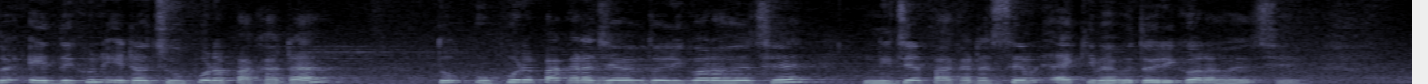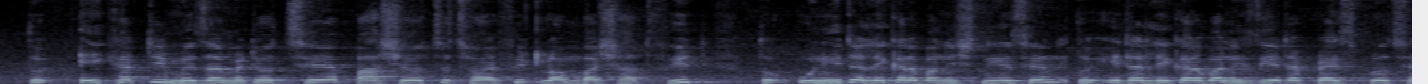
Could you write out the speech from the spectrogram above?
তো এই দেখুন, এটা হচ্ছে উপরে পাখাটা। তো উপরে পাখাটা যেভাবে তৈরি করা হয়েছে, নিচের পাখাটা সেম একইভাবে তৈরি করা হয়েছে। তো এই খাটটির মেজারমেন্ট হচ্ছে, পাশে হচ্ছে ছয় ফিট লম্বা সাত ফিট তো উনি এটা লেকার বানিশ নিয়েছেন। তো এটা লেকার বানিশ দিয়ে এটা প্রাইস পড়েছে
